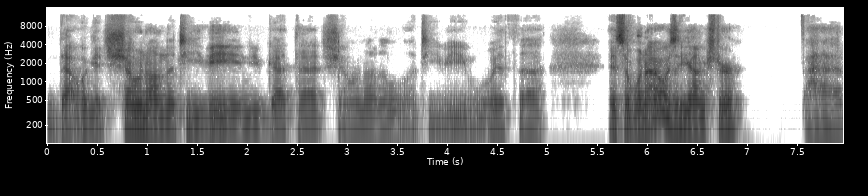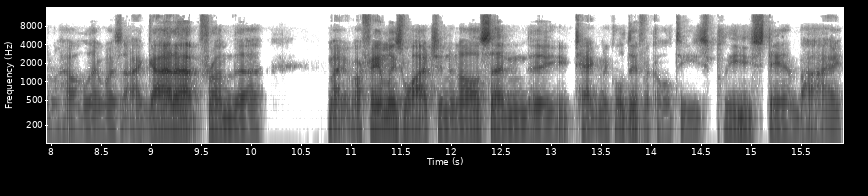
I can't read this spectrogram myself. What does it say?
that would get shown on the TV, and you've got that shown on a, a TV with. Uh, and so when I was a youngster, I don't know how old I was. I got up from the my, my family's watching and all of a sudden the technical difficulties please stand by.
